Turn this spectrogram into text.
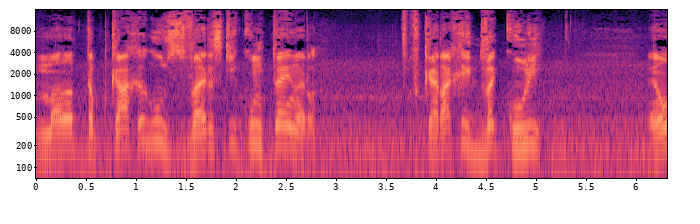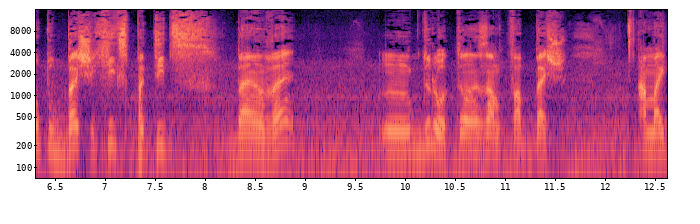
Ма натъпкаха го зверски контейнера. Вкараха и две коли. Едното беше Хикс Петиц BMW, другата не знам каква беше. Ама и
